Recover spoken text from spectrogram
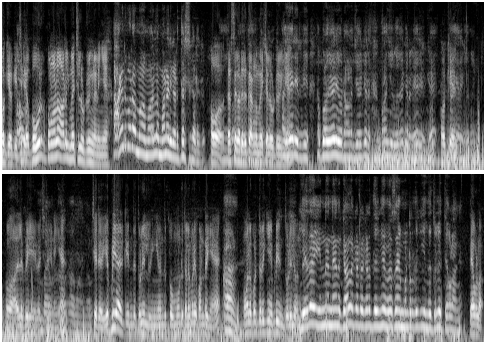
Okay okay. சரி. அப்போ ஊருக்கு போனாலும் ஆடுகள் மேய்ச்சல் விட்டுருவீங்களா நீங்கள் அங்கிட்டு போட எல்லாம் மணல் கடை தரிசு கிடக்கு ஓ தரிசக்காடு இருக்காங்க மேய்ச்சல் விட்டுருவீங்க? ஏரி இருக்கு. இப்போ ஏரி ஒரு நாலஞ்சு ஏக்கர் பாஞ்சு இருபது ஏக்கர் ஏரி இருக்கு. ஓகே. ஓ அதில் போய் வச்சுருவீங்க ஆமாங்க சரி. எப்படியா இருக்கு இந்த தொழில்? நீங்கள் வந்து இப்போ மூணு தலைமுறை பண்ணுறீங்க உங்களை பொறுத்த வரைக்கும் எப்படி இந்த தொழில் வந்து? ஏதோ என்ன நேரம் காலகட்ட கடத்துங்க விவசாயம் பண்ணுறதுக்கு இந்த தொழில் தேவலாங்க. தேவலாம்.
